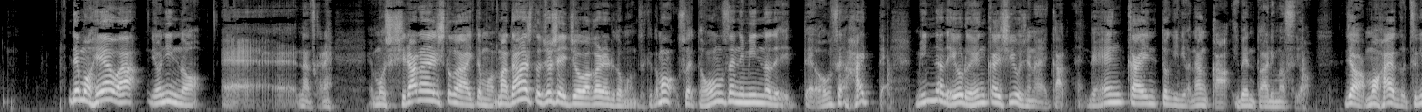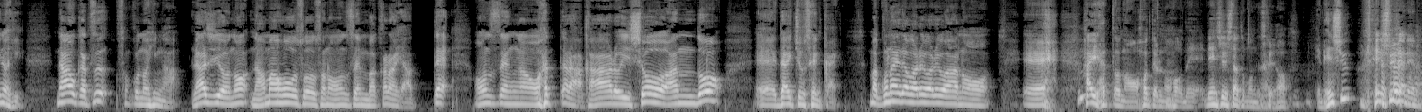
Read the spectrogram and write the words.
でも部屋は4人の、えーなんですかね、もし知らない人がいても、まあ男子と女子は一応分かれると思うんですけども、そうやって温泉にみんなで行って、温泉入って、みんなで夜宴会しようじゃないか。で、宴会の時にはなんかイベントありますよ。じゃあもう早く次の日。なおかつ、そこの日が、ラジオの生放送その温泉場からやって、温泉が終わったら、軽いショー、えー大抽選会。まあ、この間我々はあの、えーハイアットのホテルの方で練習したと思うんですけど、え練習？練習じゃねえの。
